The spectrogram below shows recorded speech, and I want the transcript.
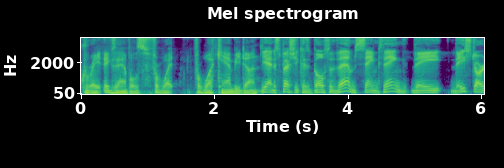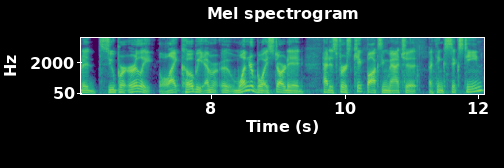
great examples for what for what can be done. Yeah, and especially because both of them, same thing. They they started super early, like Kobe. Uh, Wonder Boy started had his first kickboxing match at I think 16,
